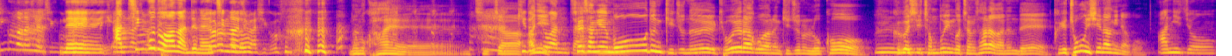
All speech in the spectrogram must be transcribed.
친구만 하세요. 친구만. 네. 아 친구도 마시고. 하면 안 되나요? 친구도. 마시고. 너무 과해. 진짜. 아니 환자. 세상의 음. 모든 기준을 교회라고 하는 기준을 놓고 음. 그것이 전부인 것처럼 살아가는데 그게 좋은 신앙이냐고. 아니죠.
